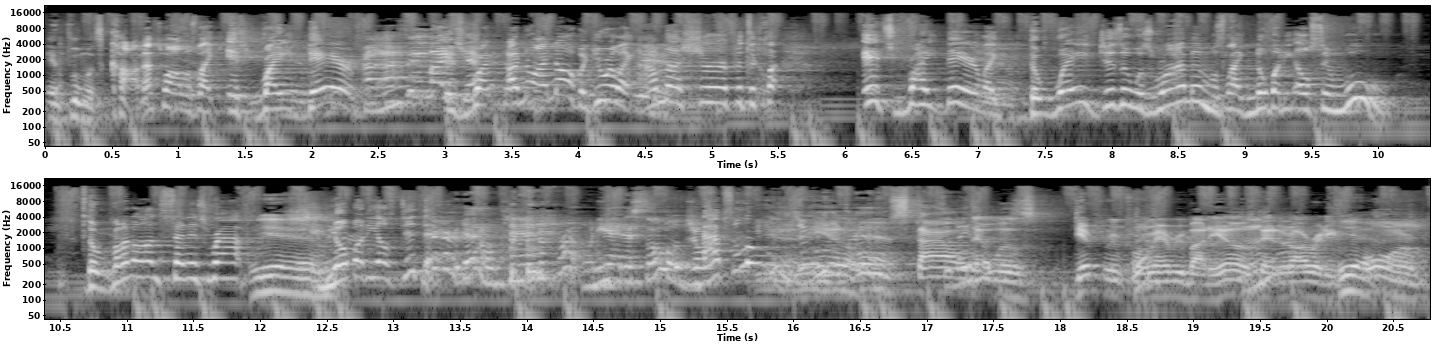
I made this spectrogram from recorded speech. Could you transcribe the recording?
influenced Ka. That's why I was like, it's right there, B. I- I said, like, it's right. I know, I know, but you were like, I'm not sure if it's a class. It's right there. Like the way GZA was rhyming was like nobody else in Wu. The run-on sentence rap, Yeah. nobody else did I heard that. that on Plan the Front when he had his solo joint. Absolutely. Yeah, he had a whole style So they- that was different from everybody else that had mm-hmm. already Yeah. formed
